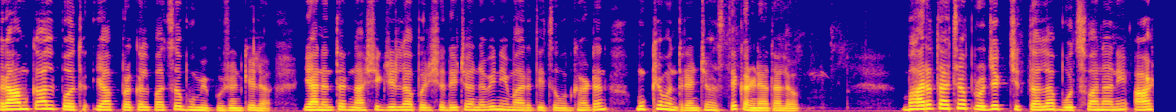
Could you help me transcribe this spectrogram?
रामकाल पथ या प्रकल्पाचं भूमिपूजन केलं. यानंतर नाशिक जिल्हा परिषदेच्या नवीन इमारतीचं उद्घाटन मुख्यमंत्र्यांच्या हस्ते करण्यात आलं. भारताच्या प्रोजेक्ट चित्ताला बोत्स्वानाने आठ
